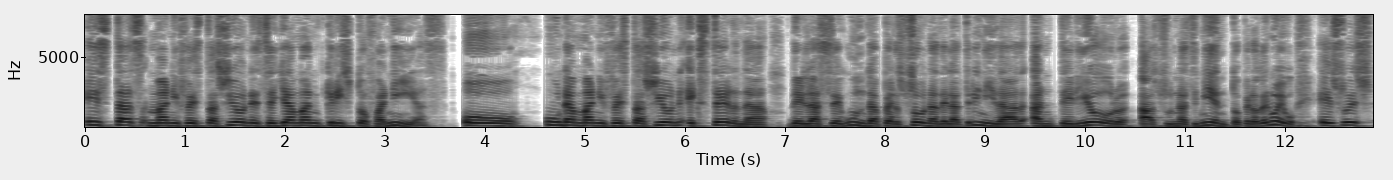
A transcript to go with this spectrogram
estas manifestaciones se llaman cristofanías o una manifestación externa de la segunda persona de la Trinidad anterior a su nacimiento. Pero de nuevo, eso es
